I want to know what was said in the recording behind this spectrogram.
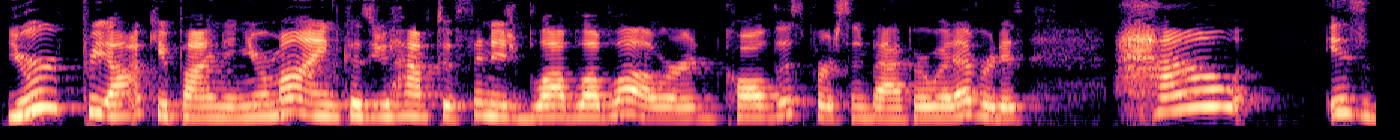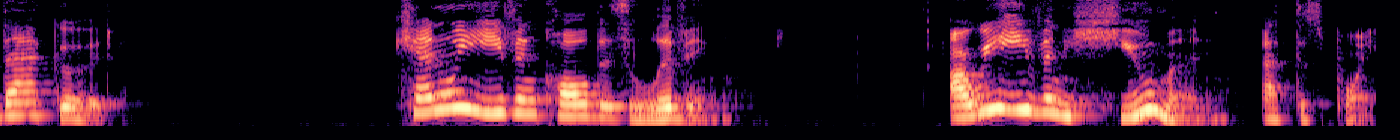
you're preoccupied in your mind because you have to finish blah, blah, blah, or call this person back or whatever it is. How is that good? Can we even call this living? Are we even human at this point?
